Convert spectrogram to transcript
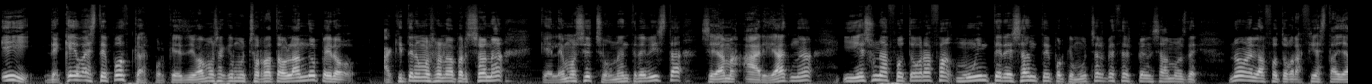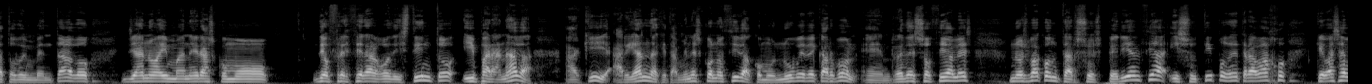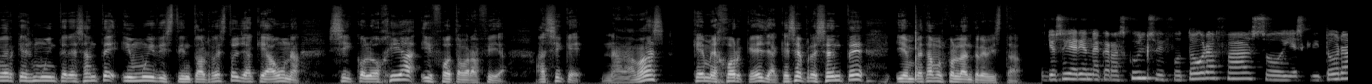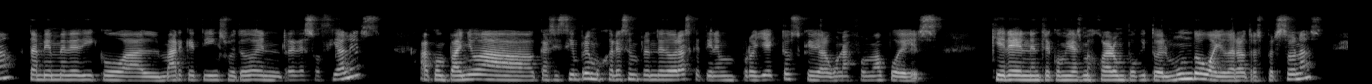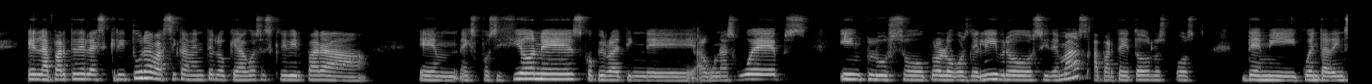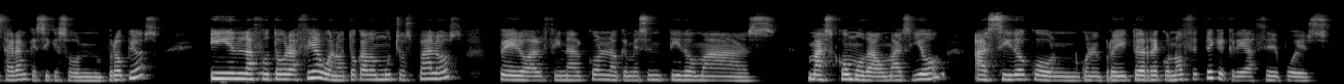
¿Y de qué va este podcast? Porque llevamos aquí mucho rato hablando, pero aquí tenemos a una persona que le hemos hecho una entrevista, se llama Ariadna y es una fotógrafa muy interesante porque muchas veces pensamos de, no, en la fotografía está ya todo inventado, ya no hay maneras como de ofrecer algo distinto y para nada. Aquí Arianda, que también es conocida como Nube de Carbón en redes sociales, nos va a contar su experiencia y su tipo de trabajo que vas a ver que es muy interesante y muy distinto al resto ya que aúna psicología y fotografía. Así que nada más, qué mejor que ella que se presente y empezamos con la entrevista. Yo soy Arianda Carrascull, soy fotógrafa, soy escritora, también me dedico al marketing, sobre todo en redes sociales acompaño a casi siempre mujeres emprendedoras que tienen proyectos que de alguna forma pues quieren, entre comillas, mejorar un poquito el mundo o ayudar a otras personas. En la parte de la escritura, básicamente lo que hago es escribir para em, exposiciones, copywriting de algunas webs, incluso prólogos de libros y demás, aparte de todos los posts de mi cuenta de Instagram que sí que son propios. Y en la fotografía, bueno, he tocado muchos palos, pero al final con lo que me he sentido más, más cómoda o más yo ha sido con, con el proyecto de Reconócete que creé hace pues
